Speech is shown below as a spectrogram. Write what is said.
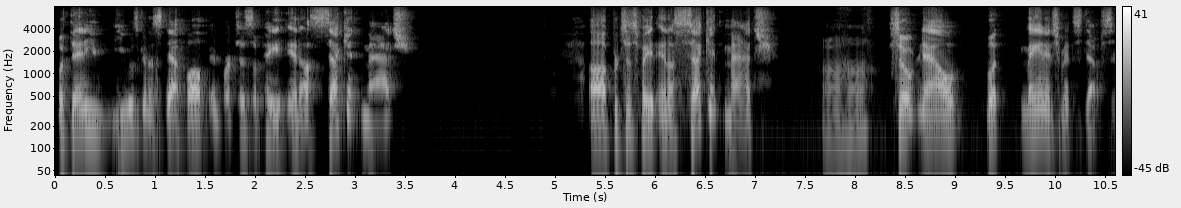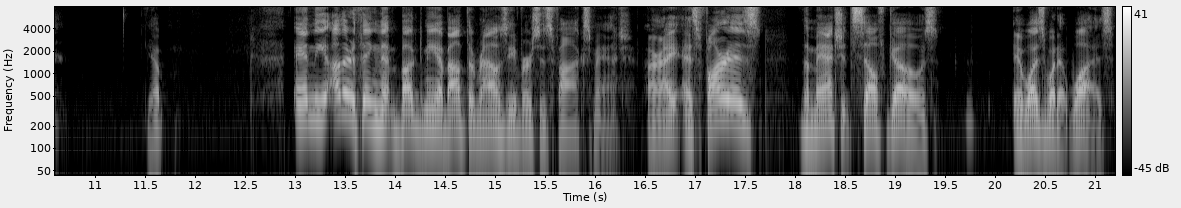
but then he, he was going to step up and participate in a second match. Uh, participate in a second match. Uh huh. So now, but management steps in. Yep. And the other thing that bugged me about the Rousey versus Fox match, all right, as far as the match itself goes, it was what it was.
